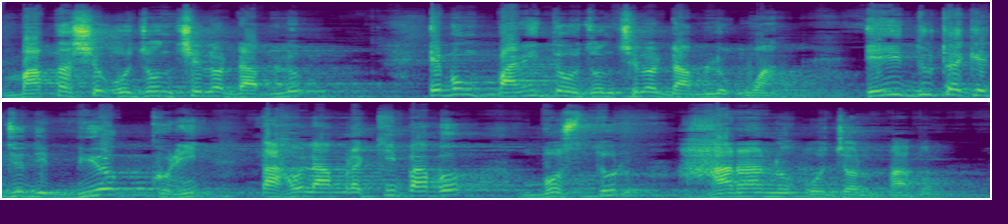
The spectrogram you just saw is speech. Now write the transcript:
বাতাসে ওজন ছিল ডাব্লু এবং পানিতে ওজন ছিল ডাব্লু ওয়ান এই দুটাকে যদি বিয়োগ করি, তাহলে আমরা কি পাবো? বস্তুর হারানো ওজন পাবো।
